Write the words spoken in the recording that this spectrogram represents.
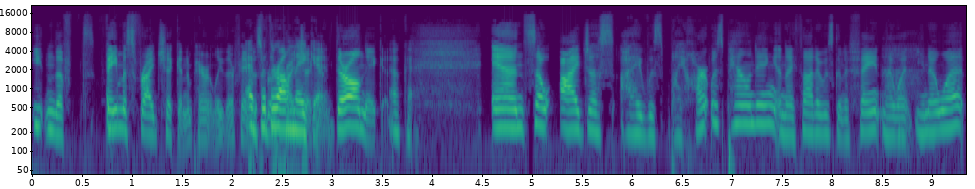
eating the f- famous fried chicken. Apparently they're famous. but for they're all naked. chicken. They're all naked. Okay. And so I just, I was, my heart was pounding and I thought I was going to faint. And I went, you know what?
